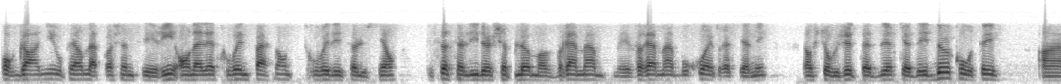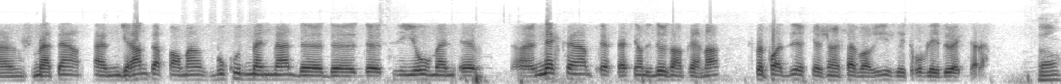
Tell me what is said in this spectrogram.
pour gagner ou perdre la prochaine série. On allait trouver une façon de trouver des solutions. Et ça, ce leadership-là m'a vraiment, mais vraiment beaucoup impressionné. Donc, je suis obligé de te dire que des deux côtés, euh, je m'attends à une grande performance, beaucoup de maniement de, de, trio, euh, une excellente prestation des deux entraîneurs. Je peux pas dire que j'ai un favori, je les trouve les deux excellents. Bon,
